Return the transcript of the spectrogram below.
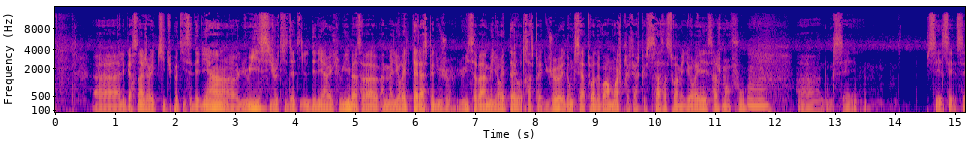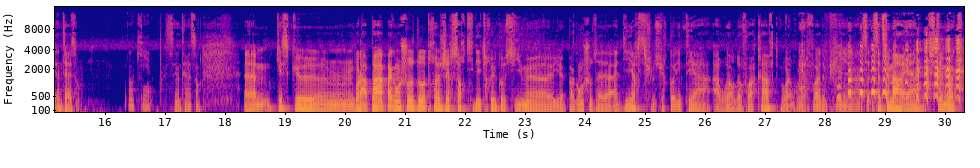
euh, les personnages avec qui tu peux tisser des liens. Euh, lui, si je tisse des, liens avec lui, bah, ça va améliorer tel aspect du jeu. Lui, ça va améliorer tel autre aspect du jeu. Et donc, c'est à toi de voir. Moi, je préfère que ça, ça soit amélioré. Et ça, je m'en fous. Mhm. Euh, donc, c'est, c'est, intéressant. Ok. C'est intéressant. qu'est-ce que voilà pas pas grand chose d'autre j'ai ressorti des trucs aussi mais il n'y a pas grand chose à, dire je me suis reconnecté à, World of Warcraft pour la première fois depuis ça, te fait marrer hein tu te moques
